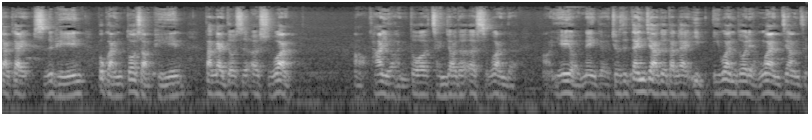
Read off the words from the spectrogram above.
大概十平，不管多少平，大概都是二十万，啊，它有很多成交都二十万的，啊，也有那个就是单价都大概一一万多两万这样子，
